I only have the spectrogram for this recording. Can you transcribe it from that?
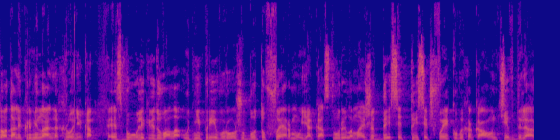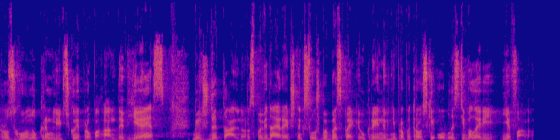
Ну а далі кримінальна хроніка. СБУ ліквідувала у Дніпрі ворожу ботоферму, яка створила майже 10 тисяч фейкових акаунтів для розгону кремлівської пропаганди в ЄС. Більш детально розповідає речник Служби безпеки України в Дніпропетровській області Валерій Єфанов.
